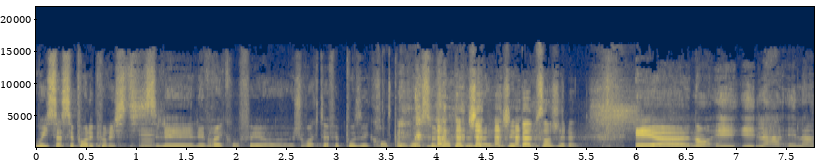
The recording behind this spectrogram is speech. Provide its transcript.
Oui, ça, c'est pour les puristes. Mm. C'est les, les vrais qu'on fait. euh, Je vois que tu as fait pause écran pour voir ce genre de détails. J'ai pas besoin, j'ai l'œil. Et euh, non, et, et là, et là,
